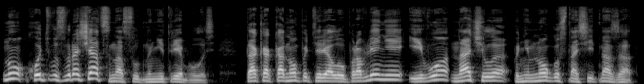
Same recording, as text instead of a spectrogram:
Ну, хоть возвращаться на судно не требовалось, так как оно потеряло управление и его начало понемногу сносить назад.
